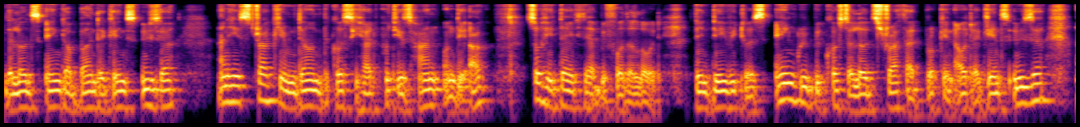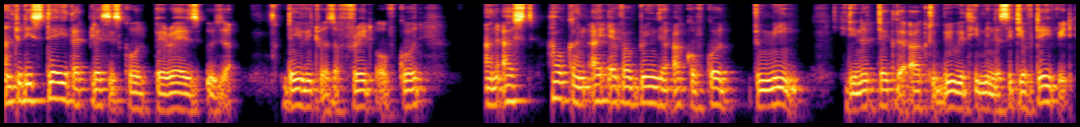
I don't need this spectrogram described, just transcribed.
The Lord's anger burned against Uzzah, and he struck him down because he had put his hand on the ark. So he died there before the Lord. Then David was angry because the Lord's wrath had broken out against Uzzah, and to this day that place is called Perez Uzzah. David was afraid of God and asked, How can I ever bring the ark of God to me? He did not take the ark to be with him in the city of David.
